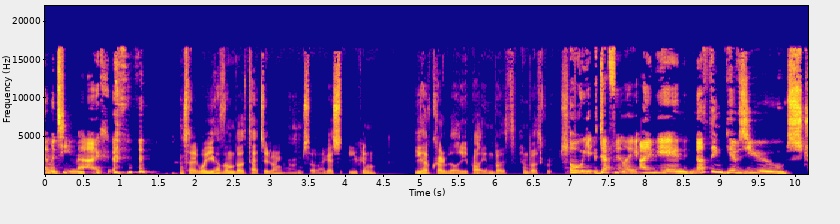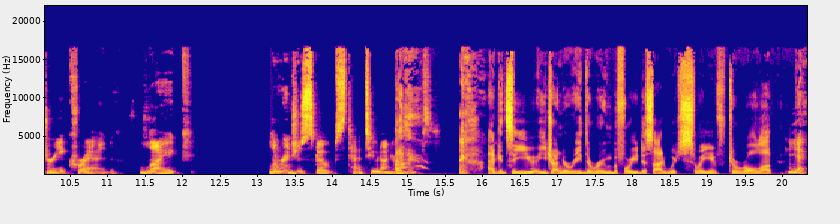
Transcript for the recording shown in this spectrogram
am a Team Mac. and say, well, you have them both tattooed on your arm, so I guess you can you have credibility probably in both in both groups. Oh yeah, definitely. I mean, nothing gives you street cred like laryngoscopes tattooed on your arms. I could see you you trying to read the room before you decide which sleeve to roll up. Yeah.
